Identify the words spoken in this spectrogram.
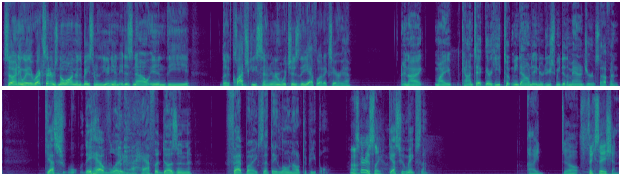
So anyway, the rec center is no longer in the basement of the Union. It is now in the the Klotsche Center, which is the athletics area. And I my contact there, he took me down to introduce me to the manager and stuff. And guess they have like a half a dozen fat bikes that they loan out to people. Seriously, Guess who makes them? I don't fixation.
